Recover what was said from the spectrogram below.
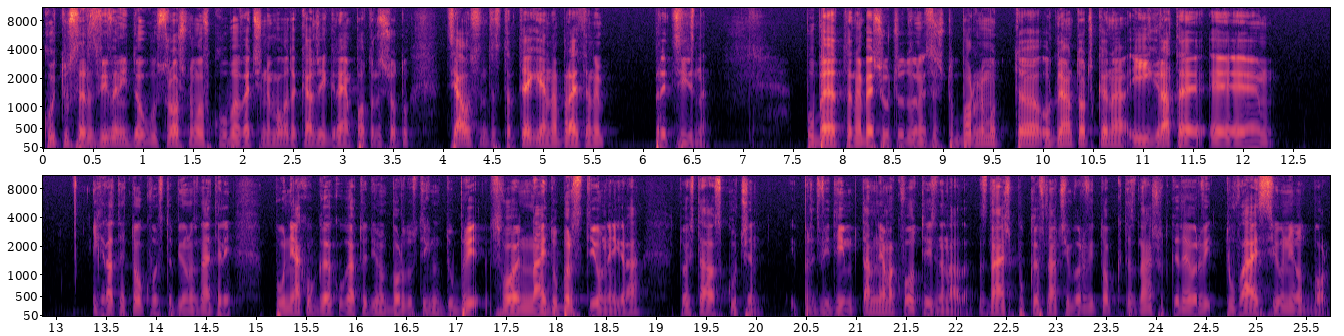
които са развивани дългосрочно в клуба. Вече не мога да кажа и Греем Потър, защото цялостната стратегия на Брайтън е прецизна. Победата не беше очудване срещу Борнемот. От гледна точка на... И играта е, е, е, играта е толкова стабилна. Знаете ли, понякога, когато един отбор достигне добри, своя най-добър стил на игра, той става скучен и предвидим. Там няма какво да те изненада. Знаеш по какъв начин върви топката, знаеш откъде върви. Това е силният отбор.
